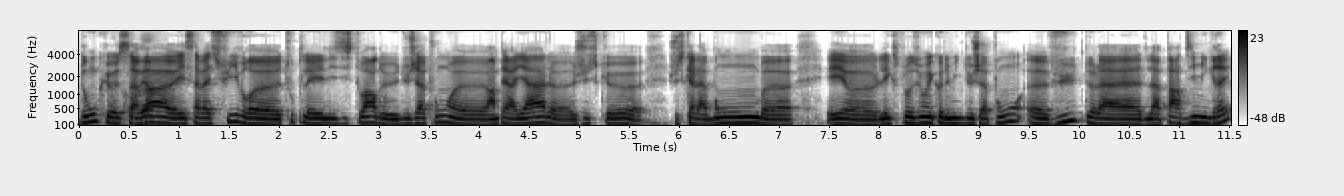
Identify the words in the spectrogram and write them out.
Donc euh, ça bien. va et ça va suivre euh, toutes les, les histoires de- du Japon euh, impérial euh, jusque jusqu'à la bombe euh, et euh, l'explosion économique du Japon euh, vue de la, de la part d'immigrés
